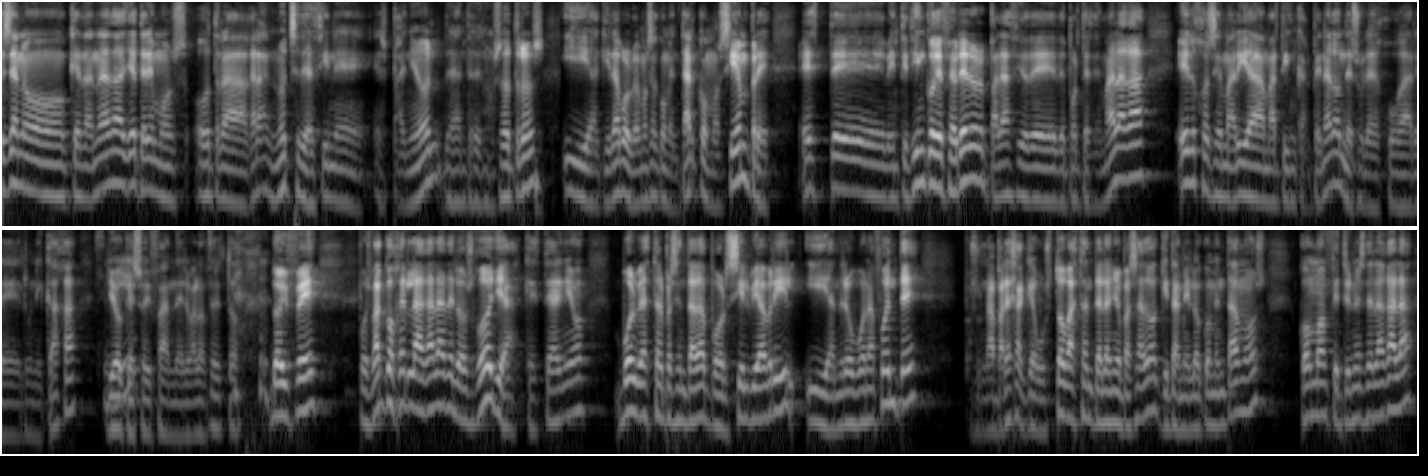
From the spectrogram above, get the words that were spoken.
Pues ya no queda nada, ya tenemos otra gran noche de cine español delante de nosotros y aquí la volvemos a comentar como siempre. Este 25 de febrero el Palacio de Deportes de Málaga, el José María Martín Carpena, donde suele jugar el Unicaja, yo que soy fan del baloncesto, doy fe, pues va a coger la gala de los Goya, que este año vuelve a estar presentada por Silvia Abril y Andreu Buenafuente pues una pareja que gustó bastante el año pasado, aquí también lo comentamos, como anfitriones de la gala,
